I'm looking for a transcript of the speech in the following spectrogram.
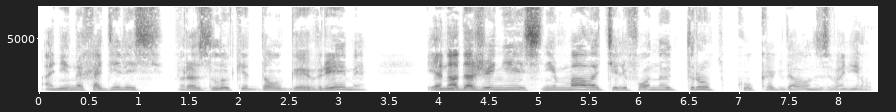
Они находились в разлуке долгое время, и она даже не снимала телефонную трубку, когда он звонил.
